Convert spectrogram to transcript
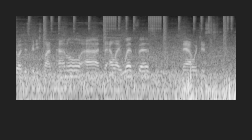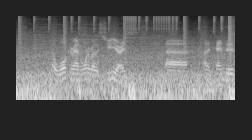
So I just finished my panel at the LA Web Fest. Now we're just uh, walking around Warner Brothers Studios, uh, unattended.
